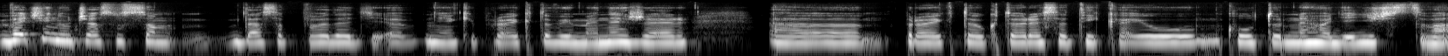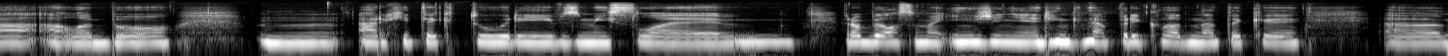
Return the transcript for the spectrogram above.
Väčšinu času som, dá sa povedať, e, nejaký projektový manažer uh, projektov, ktoré sa týkajú kultúrneho dedičstva alebo um, architektúry v zmysle... Robila som aj inžiniering napríklad na také uh,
